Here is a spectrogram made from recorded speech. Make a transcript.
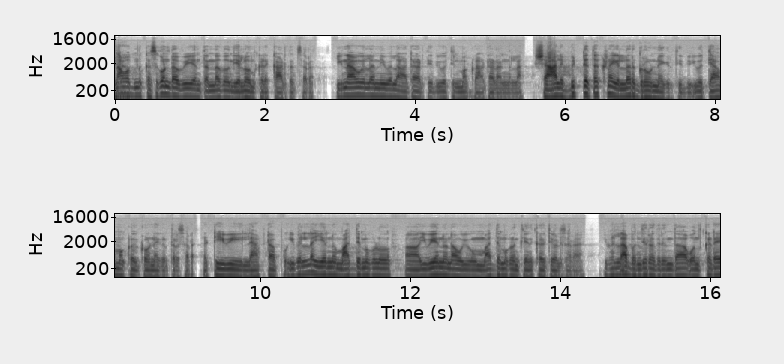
ನಾವು ಅದನ್ನ ಕಸಗೊಂಡವಿ ಅಂತ ಅನ್ನೋದು ಒಂದು ಎಲ್ಲೋ ಒಂದ್ ಕಡೆ ಕಾಡ್ತದೆ ಸರ್. ಈಗ ನಾವೆಲ್ಲ ನೀವೆಲ್ಲ ಆಟ ಆಡ್ತಿದ್ವಿ, ಇವತ್ತಿನ ಮಕ್ಳು ಆಟ ಆಡಂಗಿಲ್ಲ. ಶಾಲೆ ಬಿಟ್ಟ ತಕ್ಷಣ ಎಲ್ಲರೂ ಗ್ರೌಂಡ್ನಾಗ ಇರ್ತಿದ್ವಿ. ಇವತ್ತು ಯಾವ ಮಕ್ಳು ಗ್ರೌಂಡ್ನಾಗ ಇರ್ತಾರೆ ಸರ್? ಟಿ ವಿ ಲ್ಯಾಪ್ಟಾಪ್ ಇವೆಲ್ಲ ಏನು ಮಾಧ್ಯಮಗಳು ಇವೇನು ನಾವು ಇವು ಮಾಧ್ಯಮಗಳು ಅಂತ ಏನು ಕರಿತೀವಲ್ಲ ಸರ್? ಇವೆಲ್ಲ ಬಂದಿರೋದ್ರಿಂದ ಒಂದು ಕಡೆ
